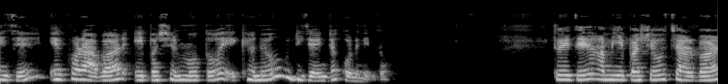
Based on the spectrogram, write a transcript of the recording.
এই যে, এরপর আবার এই পাশের মতো এখানেও ডিজাইনটা করে নিব। তো এই যে, আমি এ পাশেও চারবার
